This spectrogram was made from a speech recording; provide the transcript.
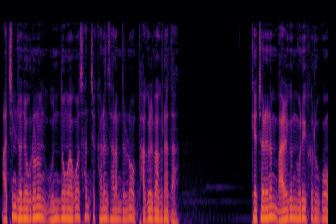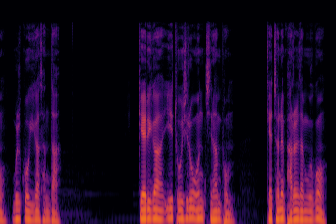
아침 저녁으로는 운동하고 산책하는 사람들로 바글바글하다. 개천에는 맑은 물이 흐르고 물고기가 산다. 게리가 이 도시로 온 지난 봄, 개천에 발을 담그고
